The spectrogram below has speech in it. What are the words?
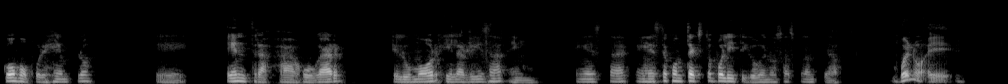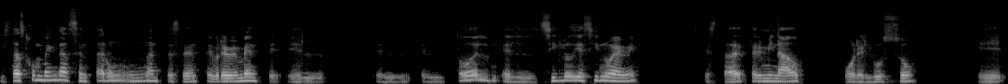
Como, por ejemplo, eh, entra a jugar el humor y la risa en, en, esta, en este contexto político que nos has planteado. Bueno, eh, quizás convenga sentar un, antecedente brevemente. El, el, todo el, siglo XIX está determinado por el uso eh,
